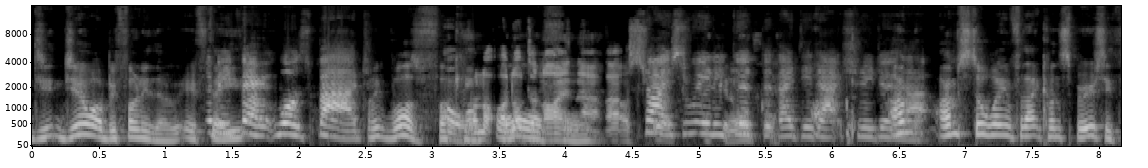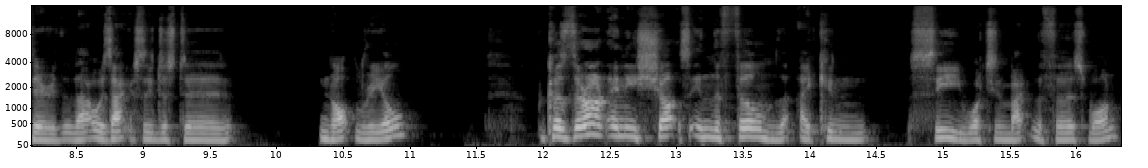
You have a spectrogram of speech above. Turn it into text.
Do, you- do you know what would be funny though? If To they, be fair, it was bad. it was Oh, fucking. I'm not, I'm not denying that. That was. So it's really good awful. that they did actually do I'm, that. I'm still waiting for that conspiracy theory that that was actually just a not real, because there aren't any shots in the film that I can see watching back the first one,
